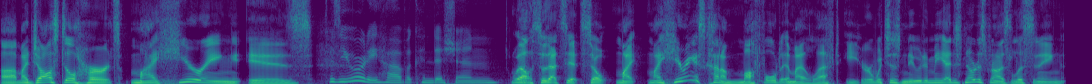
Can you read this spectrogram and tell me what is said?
Uh, my jaw still hurts. My hearing is Because you already have a condition. well, so that's it. So my my hearing is kind of muffled in my left ear, which is new to me. I just noticed when I was listening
